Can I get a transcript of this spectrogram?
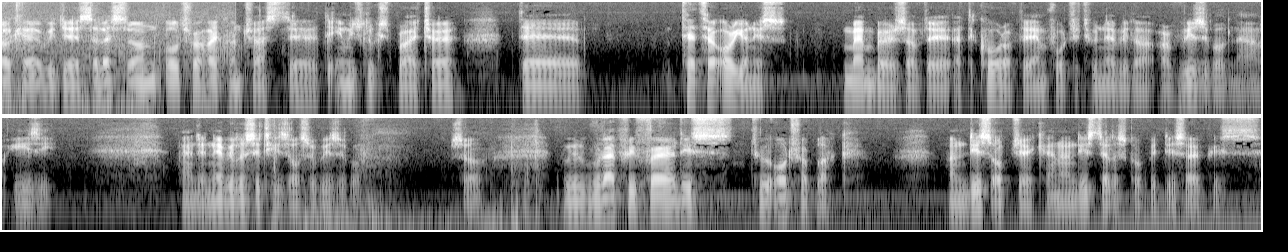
Okay, with the Celestron Ultra High Contrast, uh, the image looks brighter. The Theta Orionis members of the at the core of the M42 nebula are visible now, easy. And the nebulosity is also visible. So, would I prefer this to UltraBlock? On this object and on this telescope with this eyepiece,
